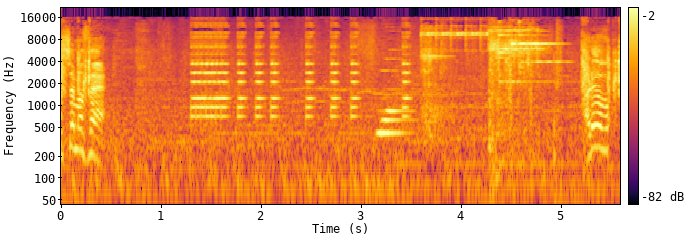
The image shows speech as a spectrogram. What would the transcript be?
らっしゃいませ。ありがとう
